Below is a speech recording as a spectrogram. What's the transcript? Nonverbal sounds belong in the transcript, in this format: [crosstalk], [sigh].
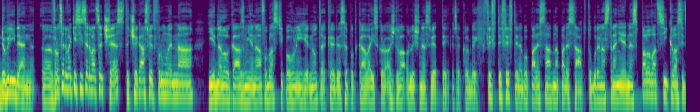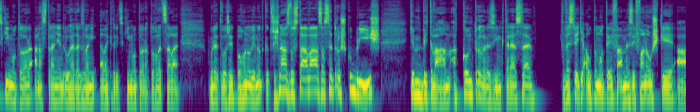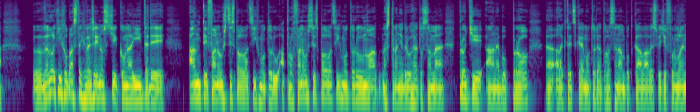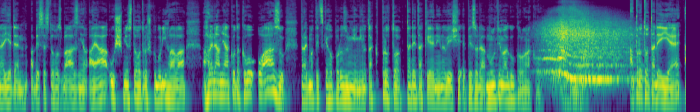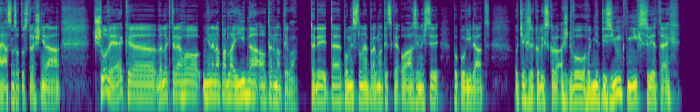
Dobrý den. V roce 2026 čeká svět Formule 1 jedna velká změna v oblasti pohoných jednotek, kde se potkávají skoro až dva odlišné světy, řekl bych 50-50 nebo 50 na 50. To bude na straně jedné spalovací klasický motor a na straně druhé takzvaný elektrický motor a tohle celé bude tvořit pohonou jednotku, což nás dostává zase trošku blíž těm bitvám a kontroverzím, které se ve světě automotiv a mezi fanoušky a ve velkých oblastech veřejnosti konají tedy antifanoušci spalovacích motorů a pro fanoušci spalovacích motorů, no a na straně druhé to samé proti a nebo pro eh, elektrické motory. A tohle se nám potkává ve světě Formule 1, aby se z toho zbláznil. A já už mě z toho trošku bolí hlava a hledám nějakou takovou oázu pragmatického porozumění. No tak proto tady taky je nejnovější epizoda Multimagu kolo na kolo. A proto tady je, a já jsem za to strašně rád, člověk, eh, vedle kterého mě nenapadla jiná alternativa, tedy té pomyslné pragmatické oázy, než si popovídat o těch, řekl bych, skoro až dvou hodně disjunktních světech,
